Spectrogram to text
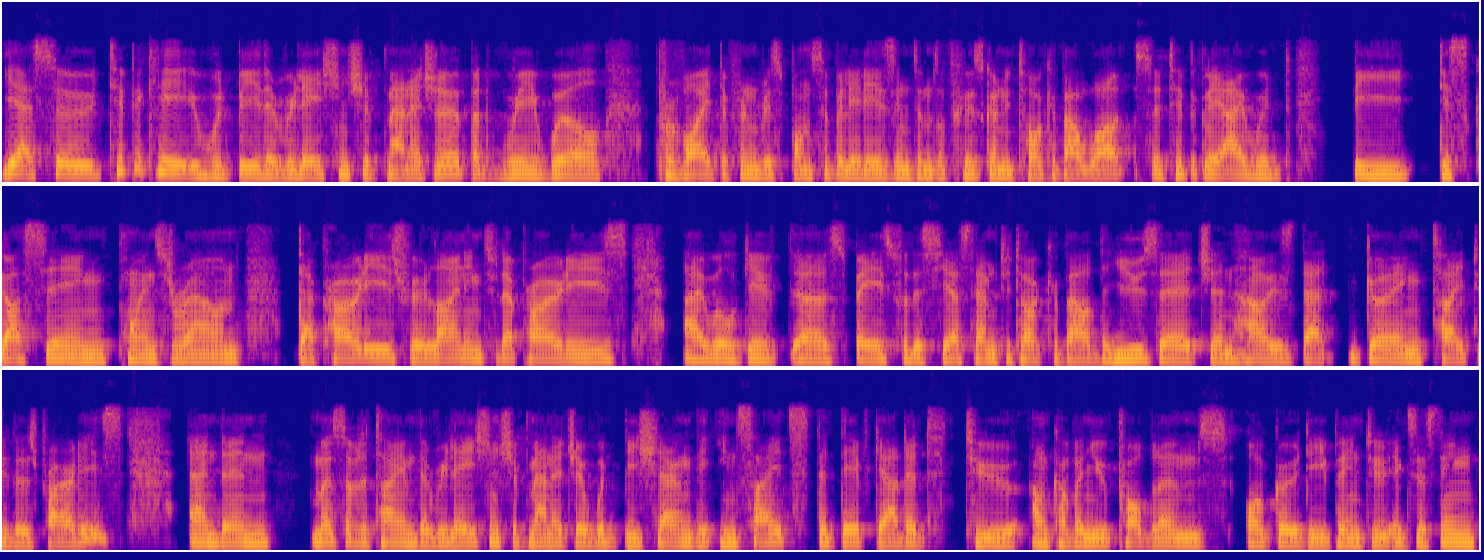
Yeah, so typically it would be the relationship manager, but we will provide different responsibilities in terms of who's going to talk about what. So typically I would be discussing points around their priorities, realigning to their priorities. I will give uh, space for the CSM to talk about the usage and how is that going tied to those priorities. And then most of the time the relationship manager would be sharing the insights that they've gathered to uncover new problems or go deeper into existing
